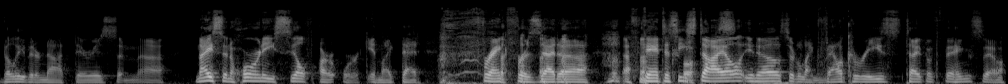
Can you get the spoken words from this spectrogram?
believe it or not, there is some uh, nice and horny sylph artwork in like that Frank Frazetta a fantasy style, you know, sort of like Valkyries type of thing. So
